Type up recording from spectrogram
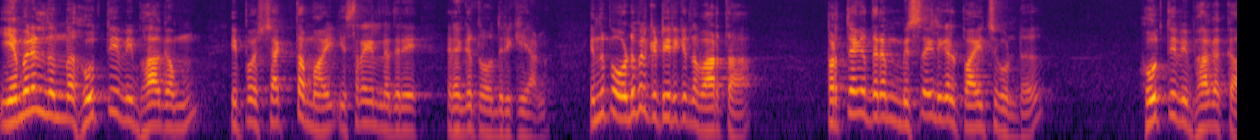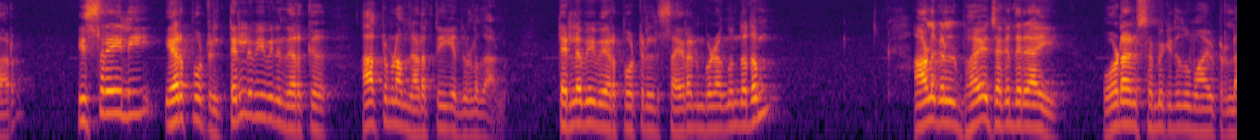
യമനിൽ നിന്ന് ഹൂത്തി വിഭാഗം ഇപ്പോൾ ശക്തമായി ഇസ്രയേലിനെതിരെ രംഗത്ത് വന്നിരിക്കുകയാണ്. ഇന്നിപ്പോൾ ഒടുവിൽ കിട്ടിയിരിക്കുന്ന വാർത്ത പ്രത്യേകതരം മിസൈലുകൾ പായിച്ചുകൊണ്ട് ഹൂത്തി വിഭാഗക്കാർ ഇസ്രയേലി എയർപോർട്ടിൽ ടെല്ലവീവിന് നേർക്ക് ആക്രമണം നടത്തി എന്നുള്ളതാണ്. ടെല്ലവീവ് എയർപോർട്ടിൽ സൈറൻ മുഴങ്ങുന്നതും ആളുകൾ ഭയചകിതരായി ഓടാൻ ശ്രമിക്കുന്നതുമായിട്ടുള്ള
